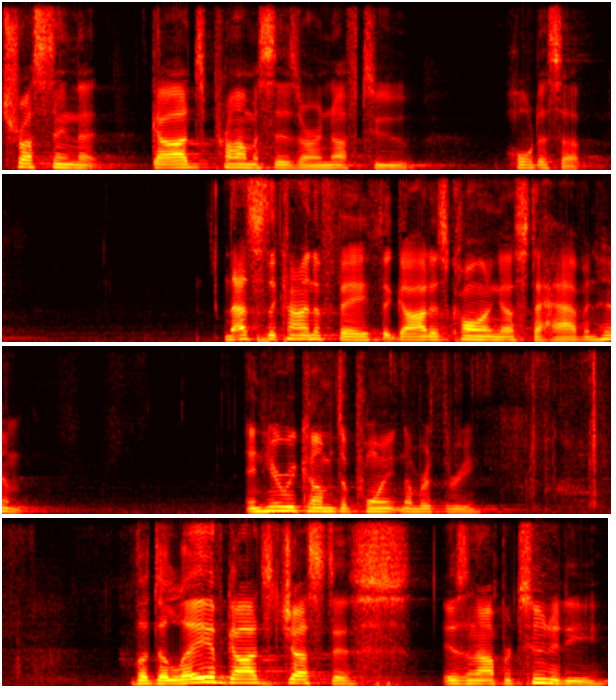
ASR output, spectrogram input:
trusting that God's promises are enough to hold us up. That's the kind of faith that God is calling us to have in Him. And here we come to point number three. The delay of God's justice is an opportunity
